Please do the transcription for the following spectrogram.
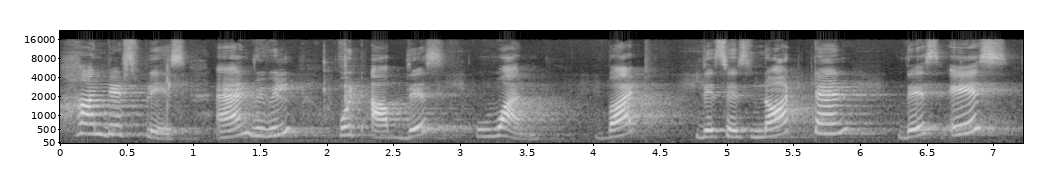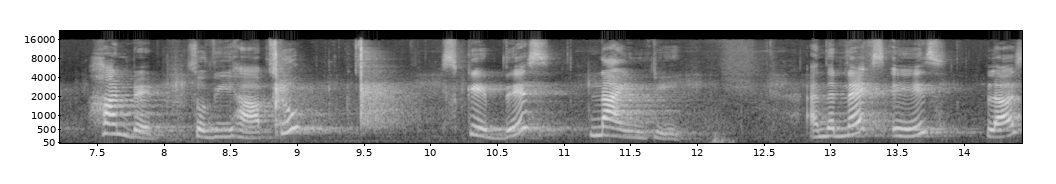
hundreds place and we will put up this 1. But this is not 10, this is 100. So we have to skip this 90. And the next is plus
